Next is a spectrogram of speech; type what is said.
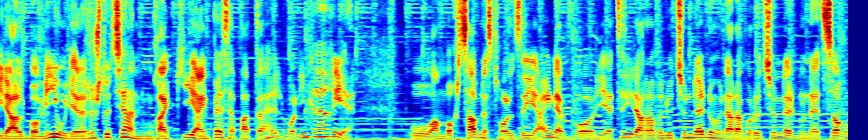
իր ալբոմի ու երաժշտության, ուղակի այնպես է պատահել, որ ինքը հղի է ու ամբողջ ցավն Սթոլզի այն է, որ եթե իր առավելություններն ու հնարավորություններն ունեցող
